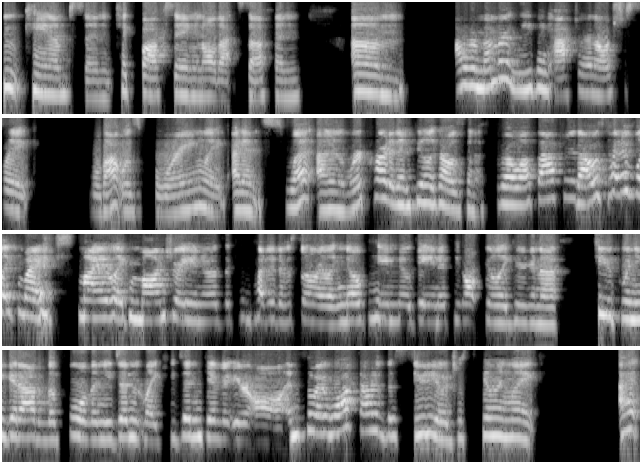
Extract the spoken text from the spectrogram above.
boot camps and kickboxing and all that stuff. And um, I remember leaving after and I was just like, well, that was boring. Like I didn't sweat. I didn't work hard. I didn't feel like I was going to throw up after. That was kind of like my, my like mantra, you know, a competitive swimmer, like no pain, no gain. If you don't feel like you're going to puke when you get out of the pool, then you didn't like, you didn't give it your all. And so I walked out of the studio just feeling like, I,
